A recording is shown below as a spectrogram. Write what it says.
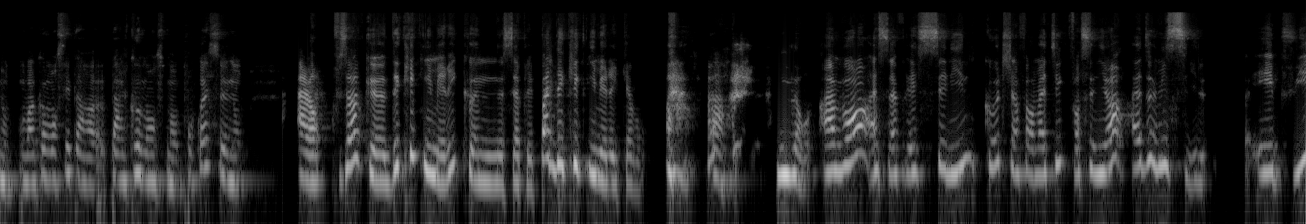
nom? On va commencer par, par le commencement. Pourquoi ce nom? Alors, il faut savoir que Déclic Numérique ne s'appelait pas Déclic Numérique avant. Ah. Non, avant, elle s'appelait Céline, coach informatique pour seniors à domicile. Et puis,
